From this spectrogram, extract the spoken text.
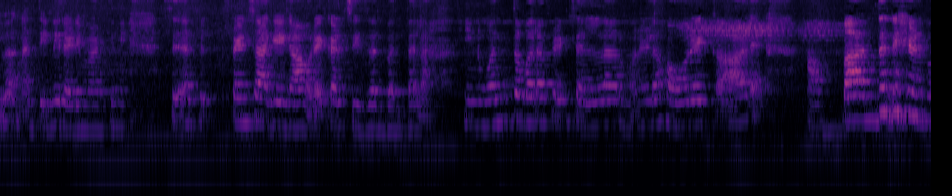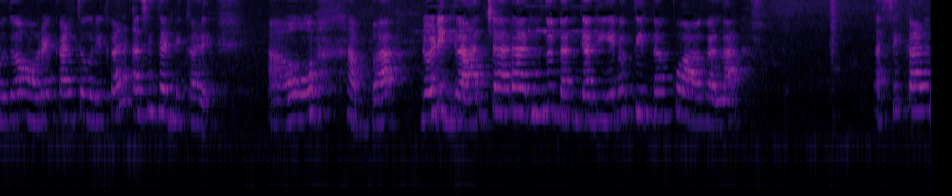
ಇವಾಗ ನಾನು ತಿಂಡಿ ರೆಡಿ ಮಾಡ್ತೀನಿ. ಫ್ರೆಂಡ್ಸ್ ಹಾಗೆ ಈಗ ಅವರೆಕಾಳು ಸೀಸನ್ ಬಂತಲ್ಲ, ಇನ್ನು ಒಂದು ಬರೋ ಫ್ರೆಂಡ್ಸ್ ಎಲ್ಲರ ಮನೇಲೂ ಅವರೆಕಾಳೆ. ಹಬ್ಬ ಅಂತಲೇ ಹೇಳ್ಬೋದು. ಅವರೆಕಾಳು, ತೊಗರಿಕಾಳು, ಹಸಿ ಕಾಳಿ ಅವು ಹಬ್ಬ. ನೋಡಿ, ಗ್ರಾಚಾರ ಅನ್ನೋದು ನನಗೆ ಅದು ಏನು ತಿನ್ನೋಕ್ಕೂ ಆಗಲ್ಲ. ಹಸಿಕಾಳು,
